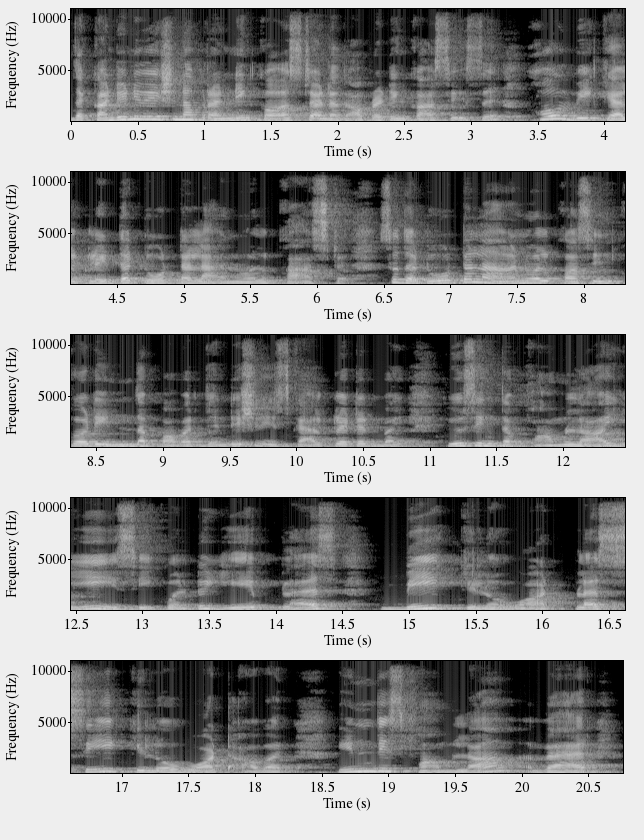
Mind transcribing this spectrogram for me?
The continuation of running cost and the operating cost is how we calculate the total annual cost. So the total annual cost incurred in the power generation is calculated by using the formula E is equal to A plus B kilowatt plus C kilowatt hour. In this formula where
